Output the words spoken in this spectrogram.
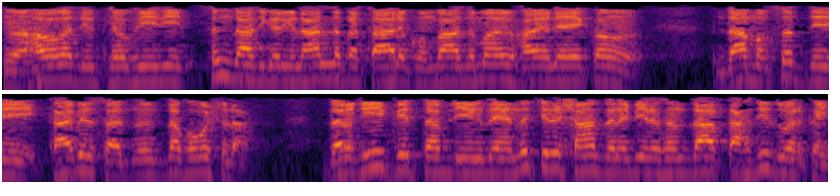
حوغا دی اتنی فری دی سنگ دا دیگر گلال تارکم، بعض مایو حای لیکن دا مقصد دی کابر سا دفع وشلا. درغیب کی تبلیغ دے نچر شان دا نبی علیہ السلام دا تحدید ورکی.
